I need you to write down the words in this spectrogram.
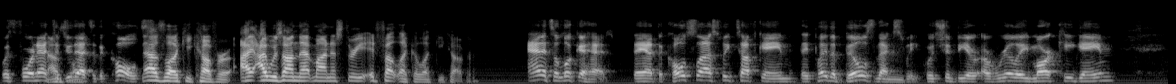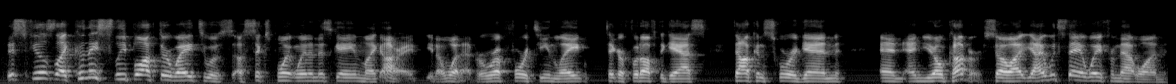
with Fournette to do lucky. that to the Colts, That was a lucky cover. I, I was on that minus three. It felt like a lucky cover. and it's a look ahead. They had the Colts last week, tough game. They play the Bills next mm. week, which should be a, a really marquee game. This feels like couldn't they sleepwalk their way to a, a six point win in this game? Like, all right, you know, whatever. We're up 14 late. Take our foot off the gas. Falcons score again, and and you don't cover. So I, I would stay away from that one.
